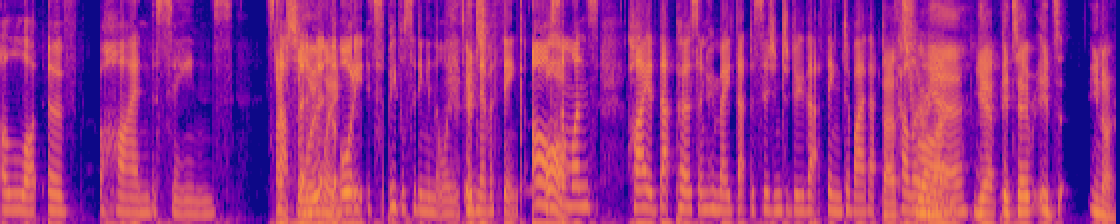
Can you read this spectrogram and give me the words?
a lot of behind the scenes stuff that Absolutely. the, the audience, people sitting in the audience would never think. Oh, oh. someone's hired that person who made that decision to do that thing to buy that that's color. right Yeah. yeah it's it's you know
